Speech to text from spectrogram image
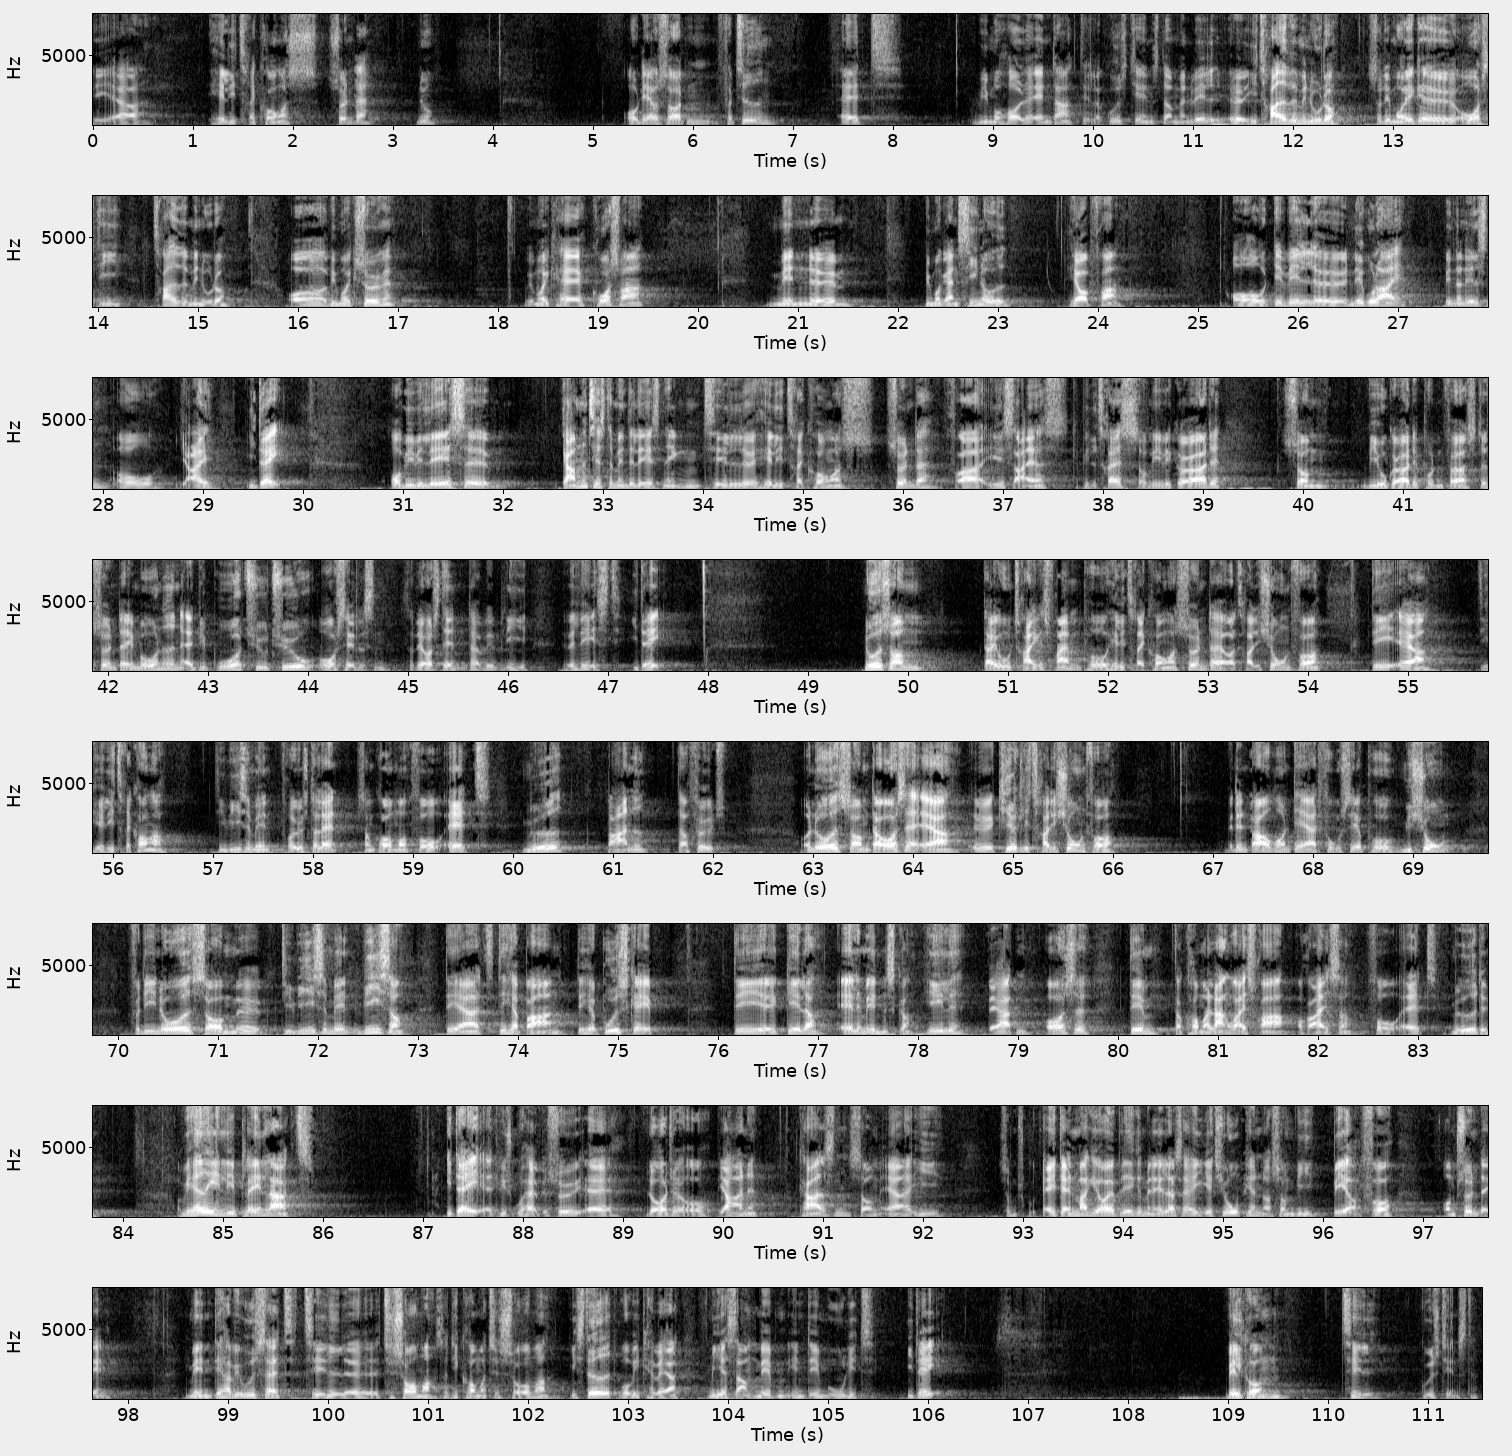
Det er Hellig Tre Kongers søndag nu. Og det er jo sådan for tiden, at vi må holde andagt eller gudstjeneste, om man vil, øh, i 30 minutter. Så det må ikke øh, overstige 30 minutter. Og vi må ikke synge. Vi må ikke have korsvar. Men øh, vi må gerne sige noget heropfra. Og det vil øh, Nikolaj Vinter Nielsen og jeg i dag. Og vi vil læse øh, Gamle Testamentelæsningen til øh, Hellig Tre Kongers søndag fra Esajas kapitel 60, og vi vil gøre det, som vi jo gør det på den første søndag i måneden, at vi bruger 2020-oversættelsen. Så det er også den, der vil blive øh, læst i dag. Noget, som der jo trækkes frem på Hellig Tre Kongers søndag og tradition for, det er de hellige tre konger, de vise mænd fra Østerland, som kommer for at møde barnet, der er født. Og noget, som der også er øh, kirkelig tradition for med den baggrund, det er at fokusere på mission. Fordi noget, som øh, de vise mænd viser, det er, at det her barn, det her budskab, det øh, gælder alle mennesker, hele verden, også dem, der kommer langvejs fra og rejser for at møde det. Og vi havde egentlig planlagt i dag, at vi skulle have besøg af Lotte og Bjarne Carlsen, som er i som er i Danmark i øjeblikket, men ellers er i Etiopien, og som vi beder for om søndagen. Men det har vi udsat til, øh, til sommer, så de kommer til sommer i stedet, hvor vi kan være mere sammen med dem, end det er muligt i dag. Velkommen til gudstjeneste.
